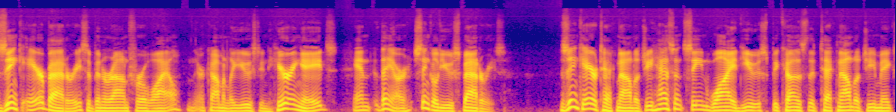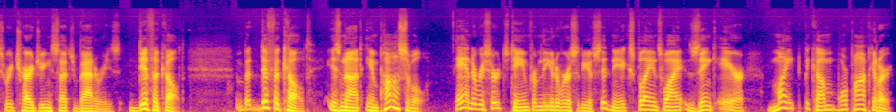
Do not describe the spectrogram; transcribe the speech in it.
Zinc air batteries have been around for a while. They're commonly used in hearing aids, and they are single use batteries. Zinc air technology hasn't seen wide use because the technology makes recharging such batteries difficult. But difficult is not impossible, and a research team from the University of Sydney explains why zinc air might become more popular.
